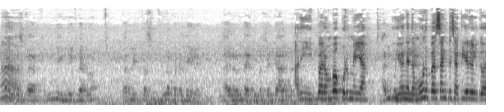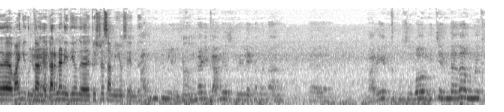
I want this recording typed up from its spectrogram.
காங்கிரஸ்காரத்துலேருந்து இன்றைக்கு வரணும். பதினெட்டு பர்சன்ட் ஃபில்அப் பண்ணுறதே இல்லை. அதில் வந்து அஞ்சு பர்சன்ட் ஆறு அது இப்ப ரொம்ப கொடுமையா. இவங்க இந்த. மூணு பெர்சன்ட் சக்கிலியர்களுக்கு வாங்கி கொடுத்தாங்க. கருணாநிதியும் கிருஷ்ணசாமியும் சேர்ந்து. அது மட்டும் இல்லை. இதுக்கு முன்னாடி காங்கிரஸ் பீரியடில் என்ன பண்ணா அஹ், பறையருக்கு கொடுத்தது போக மிச்சம் இருந்தால் தான் உங்களுக்கு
